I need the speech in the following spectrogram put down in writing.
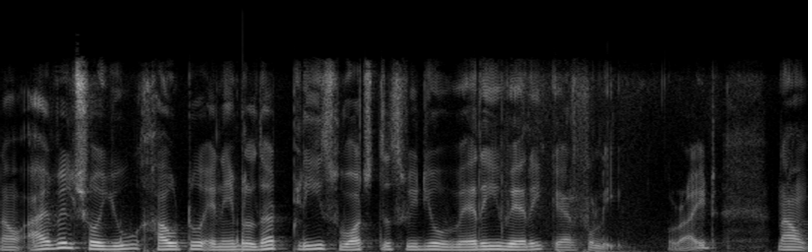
now i will show you how to enable that. Please watch this video very very carefully. Right now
